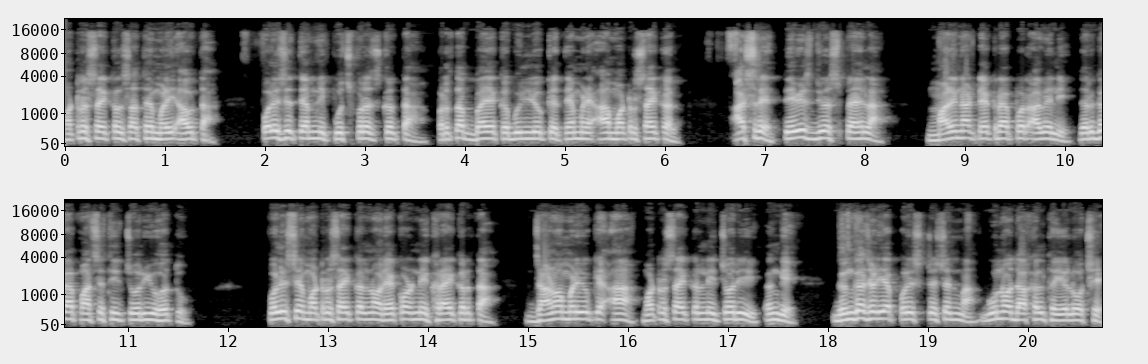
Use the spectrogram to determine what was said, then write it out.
મોટરસાયકલ સાથે મળી આવતા પોલીસે તેમની પૂછપરછ કરતા પ્રતાપભાઈએ કબૂલ્યું કે તેમણે આ મોટરસાયકલ આશરે ત્રેવીસ દિવસ પહેલા માળીના ટેકરા પર આવેલી દરગાહ પાસેથી ચોર્યું હતું. પોલીસે મોટરસાયકલનો રેકોર્ડની ખરાઈ કરતા જાણવા મળ્યું કે આ મોટરસાયકલની ચોરી અંગે ગંગાજળિયા પોલીસ સ્ટેશનમાં ગુનો દાખલ થયેલો છે.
